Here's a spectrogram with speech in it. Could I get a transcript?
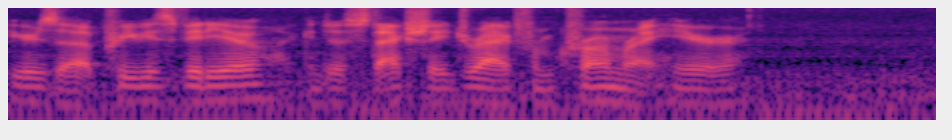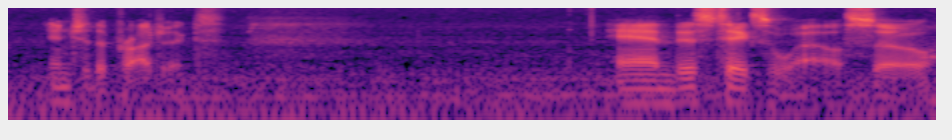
here's a previous video. I can just actually drag from Chrome right here into the project. And this takes a while, so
